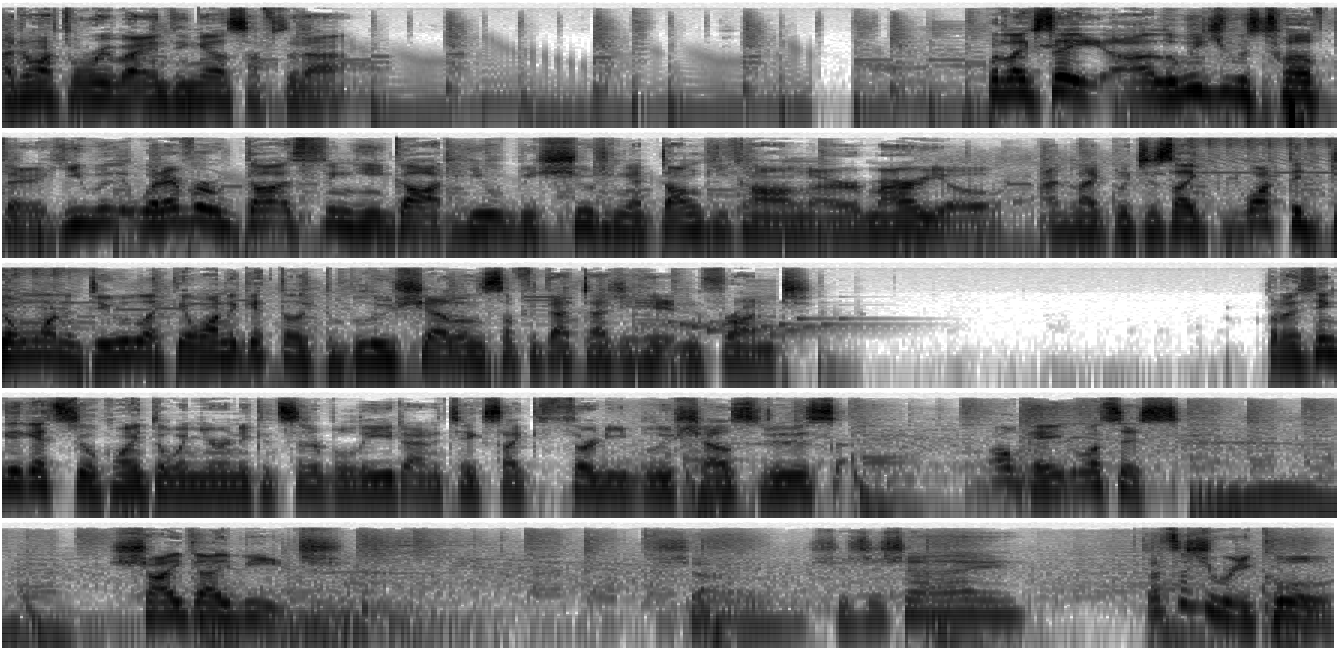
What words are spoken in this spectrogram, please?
I don't have to worry about anything else after that. But like say, uh, Luigi was 12th there. He would whatever got thing he got, he would be shooting at Donkey Kong or Mario, and like which is like what they don't want to do. Like they want to get the like the blue shell and stuff like that to actually hit in front. But I think it gets to a point though when you're in a considerable lead and it takes like 30 blue shells to do this. Okay, what's this? Shy Guy Beach. Shy, shy, shy, shy. That's actually really cool.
